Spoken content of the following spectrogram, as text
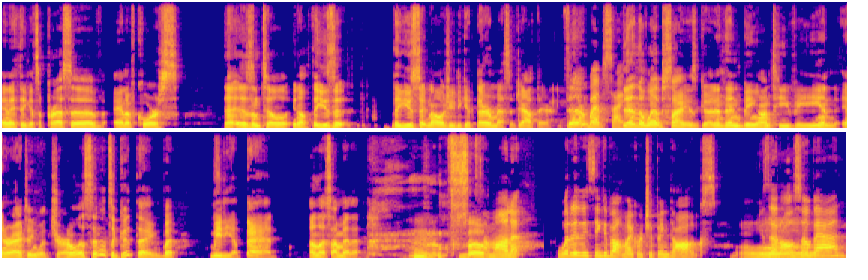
and they think it's oppressive. And of course, that is until, you know, they use it, they use technology to get their message out there. their Then, website. then the website is good. And then being on TV and interacting with journalists, then it's a good thing. But media, bad, unless I'm in it. Hmm. so, I'm on it. What do they think about microchipping dogs? Is that also Oh. bad?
